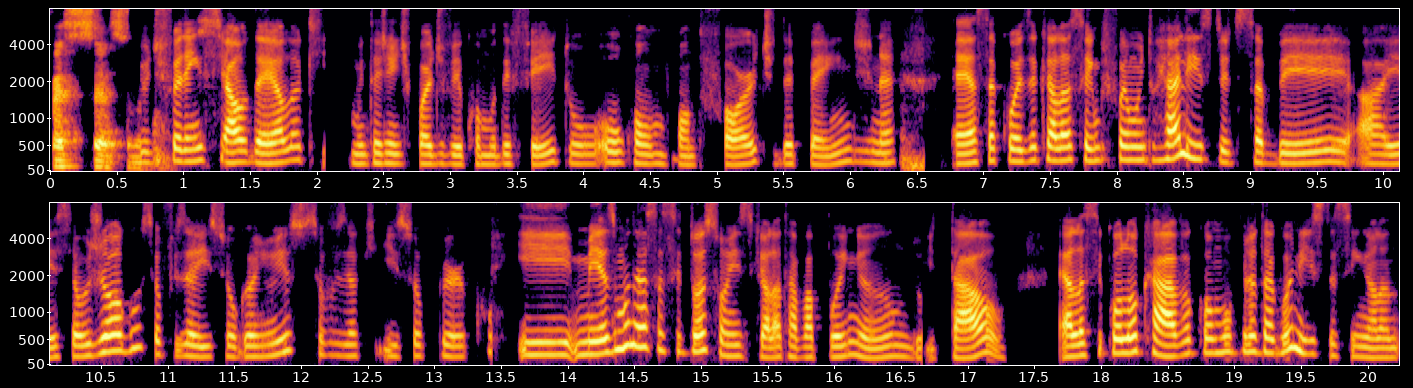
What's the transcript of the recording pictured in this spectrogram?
faz sucesso, E né? o diferencial dela, que muita gente pode ver como defeito ou, ou como ponto forte, depende, né? É essa coisa que ela sempre foi muito realista, de saber, ah, esse é o jogo, se eu fizer isso, eu ganho isso, se eu fizer isso, eu perco. E mesmo nessas situações que ela estava apanhando e tal, ela se colocava como protagonista, assim, ela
